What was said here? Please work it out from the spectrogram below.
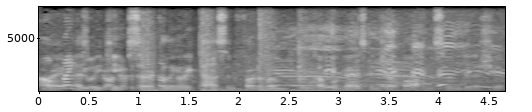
Oh, as you, we keep circling and we pass in front of them, a couple guys can jump off and swim to the ship.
